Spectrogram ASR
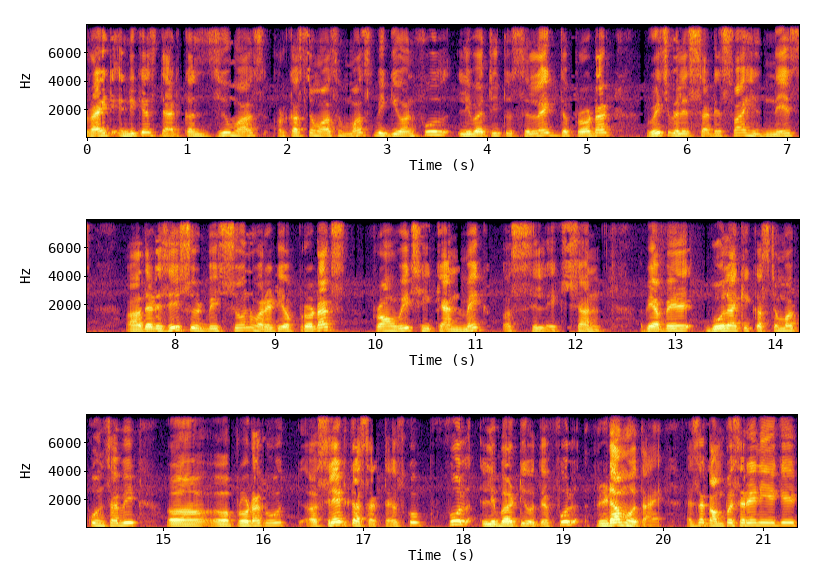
right indicates that consumers और customers must be given full liberty to select the product which will satisfy his needs that is he should be shown variety of products from which he can make a selection अभी यहाँ पे बोला कि कस्टमर कौन सा भी प्रोडक्ट वो सिलेक्ट कर सकता है। उसको फुल लिबर्टी होता है फुल फ्रीडम होता है। ऐसा कंपलसरी नहीं है कि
